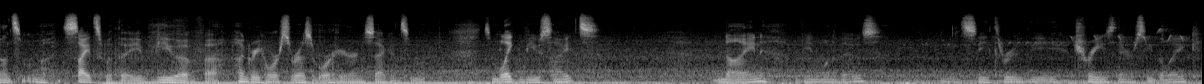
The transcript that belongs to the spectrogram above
On some sites with a view of uh, Hungry Horse Reservoir here in a second. Some some lake view sites. Nine being one of those. You can see through the trees there, see the lake.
